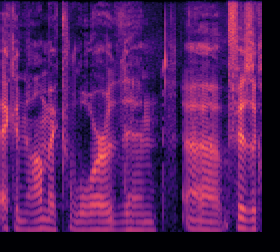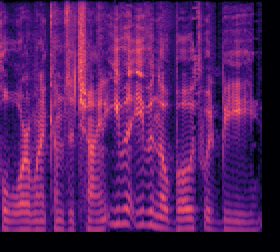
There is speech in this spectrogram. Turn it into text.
economic war than uh, physical war when it comes to China. Even even though both would be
